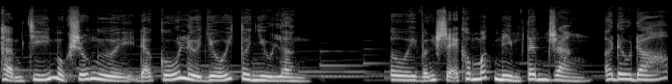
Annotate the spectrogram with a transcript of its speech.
Thậm chí một số người đã cố lừa dối tôi nhiều lần – tôi vẫn sẽ không mất niềm tin rằng ở đâu đó,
